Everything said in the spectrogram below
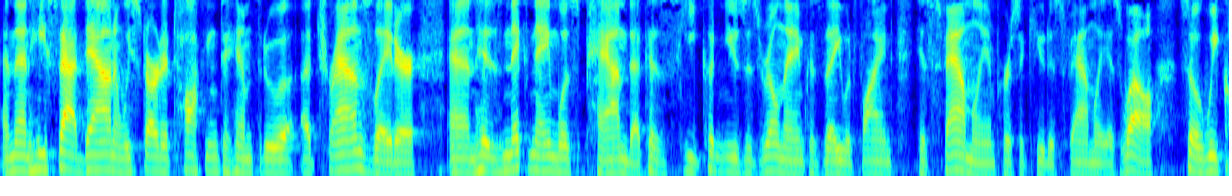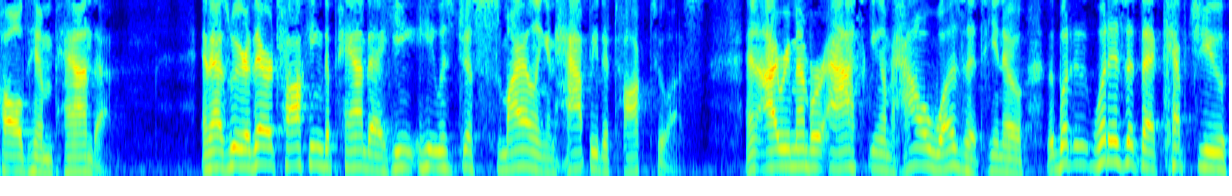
And then he sat down and we started talking to him through a, a translator and his nickname was Panda because he couldn't use his real name because they would find his family and persecute his family as well. So we called him Panda. And as we were there talking to Panda, he, he was just smiling and happy to talk to us. And I remember asking him, how was it? You know, what, what is it that kept you,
